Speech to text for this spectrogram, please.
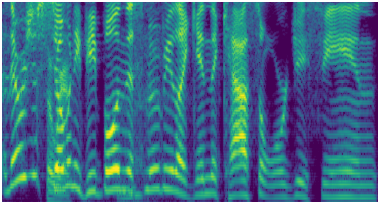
And there were just So so, many people in this movie, like in the castle orgy scene.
